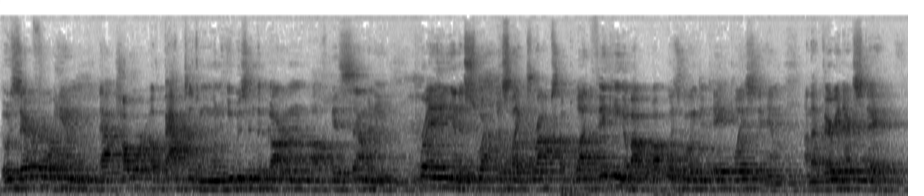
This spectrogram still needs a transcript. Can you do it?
It was there for him, that power of baptism, when he was in the Garden of Gethsemane, praying and his sweat was like drops of blood, thinking about what was going to take place to him on that very next day.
